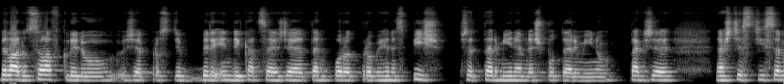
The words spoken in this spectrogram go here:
byla docela v klidu, že prostě byly indikace, že ten porod proběhne spíš před termínem než po termínu. Takže naštěstí jsem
